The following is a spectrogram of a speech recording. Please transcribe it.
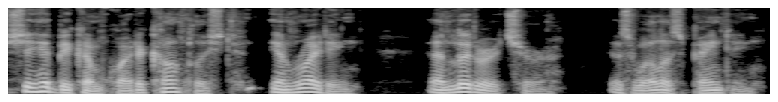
she had become quite accomplished in writing and literature, as well as painting.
